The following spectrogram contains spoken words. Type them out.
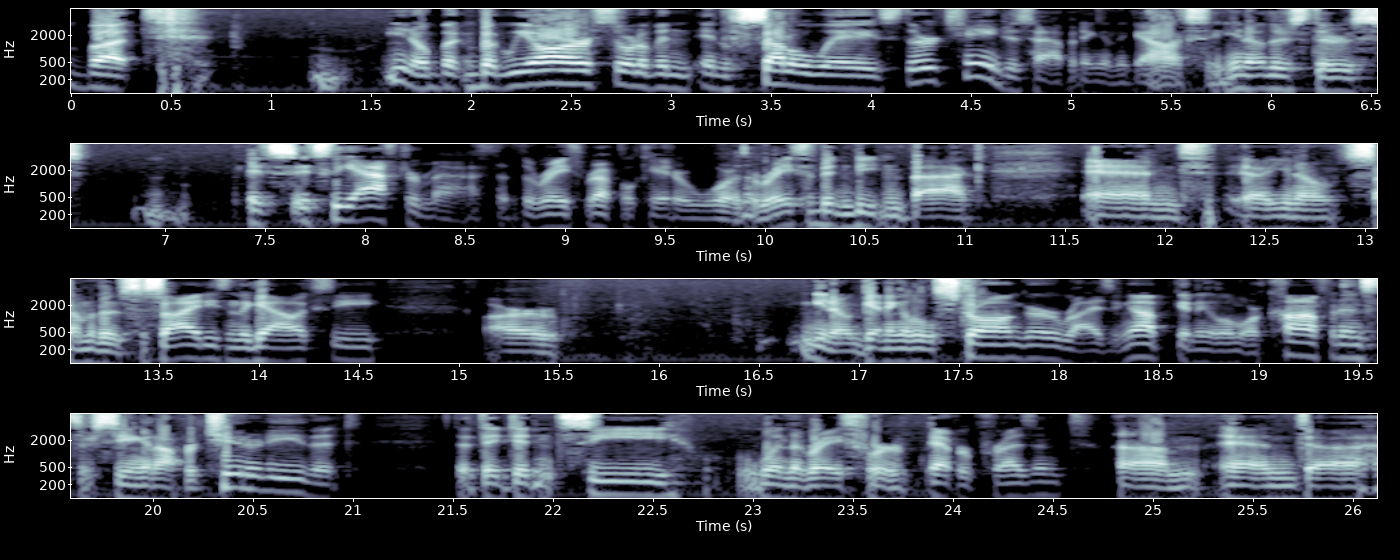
but you know, but but we are sort of in, in subtle ways. There are changes happening in the galaxy. You know, there's there's it's it's the aftermath of the Wraith Replicator War. The Wraith have been beaten back, and uh, you know some of the societies in the galaxy are you know getting a little stronger, rising up, getting a little more confidence. They're seeing an opportunity that that they didn't see when the Wraith were ever present, um, and uh,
